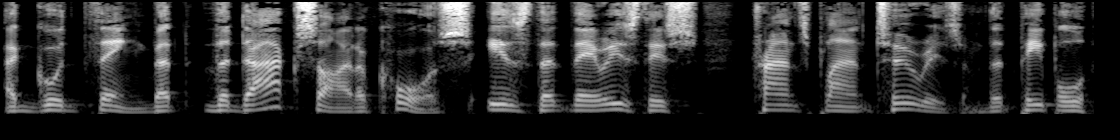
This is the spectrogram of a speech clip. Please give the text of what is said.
a good thing. But the dark side, of course, is that there is this transplant tourism that people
